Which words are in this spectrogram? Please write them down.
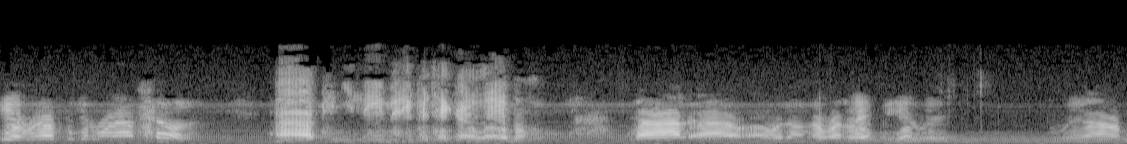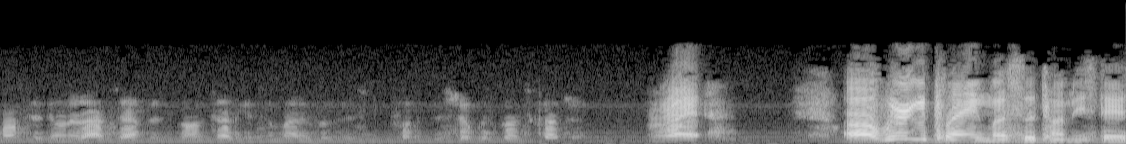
Yeah, we hope to get one out soon. Name any particular label? No, uh, we don't know what label yet. We, we are mostly doing it ourselves. We're going to try to get somebody for the, for the distributor across the country. Right. Uh, where are you playing most of the time these days?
